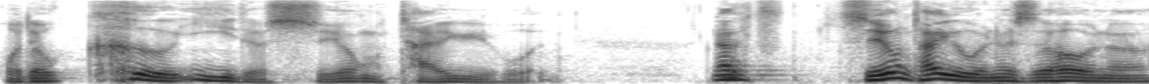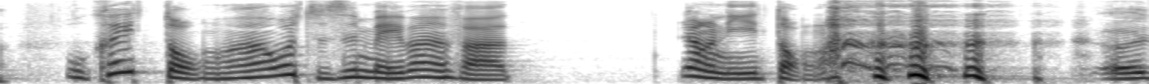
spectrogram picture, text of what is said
我都刻意的使用台语文。那使用台语文的时候呢，我可以懂啊，我只是没办法让你懂啊。呃，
